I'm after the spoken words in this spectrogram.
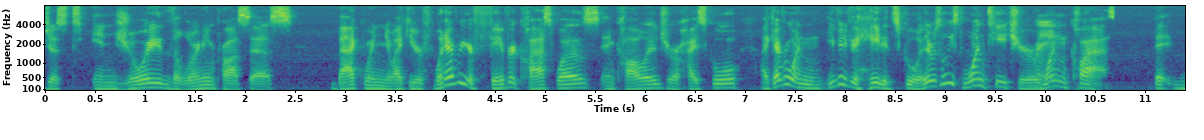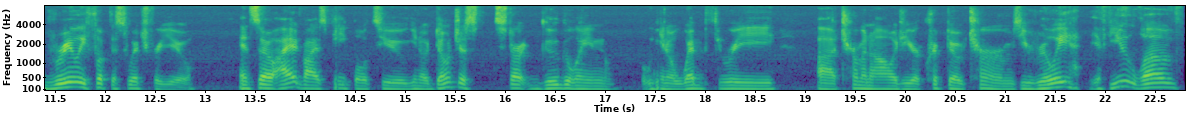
just enjoy the learning process back when you're like your whatever your favorite class was in college or high school like everyone even if you hated school there was at least one teacher right. one class that really flipped the switch for you and so i advise people to you know don't just start googling you know web3 uh, terminology or crypto terms you really if you love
